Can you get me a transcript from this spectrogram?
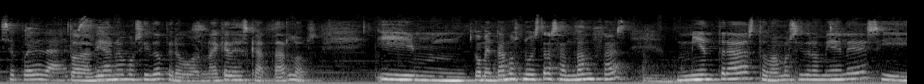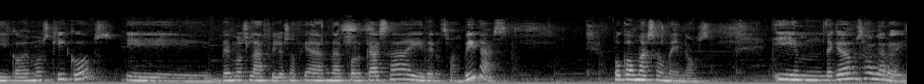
Se puede dar. Todavía sí. no hemos ido, pero no hay que descartarlos. Y mm, comentamos nuestras andanzas mientras tomamos hidromieles y comemos quicos y vemos la filosofía de andar por casa y de nuestras vidas. Poco más o menos. ¿Y mm, de qué vamos a hablar hoy?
